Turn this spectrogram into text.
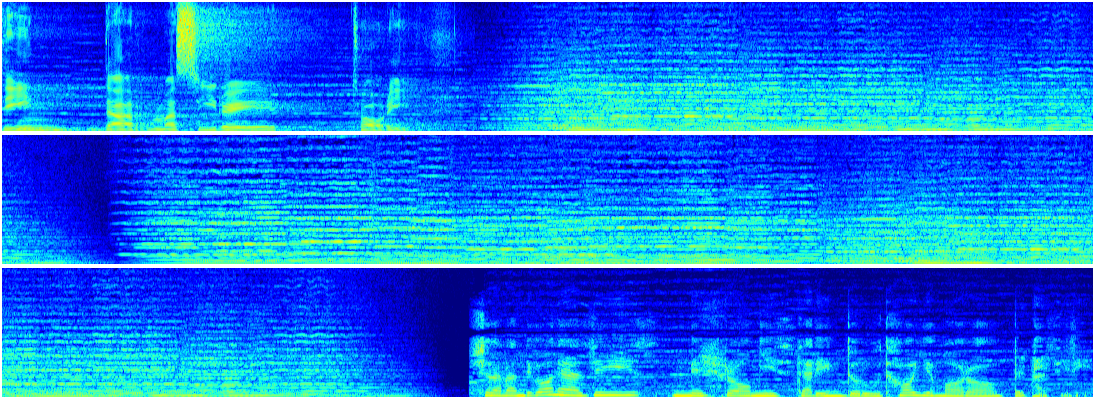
دین در مسیر تاریخ. شنوندگان عزیز مهرامیزترین درودهای ما را بپذیرید.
